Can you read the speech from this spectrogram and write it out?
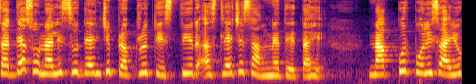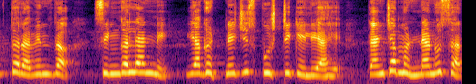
सध्या सोनाली सूद यांची प्रकृती स्थिर असल्याचे सांगण्यात येत आहे. नागपूर पोलीस आयुक्त रवींद्र सिंगल यांनी या घटनेची पुष्टी केली आहे. त्यांच्या म्हणण्यानुसार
